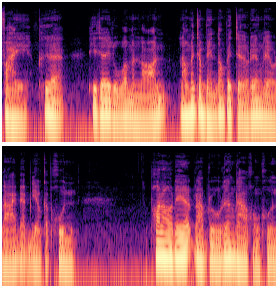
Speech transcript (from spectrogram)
ไฟเพื่อที่จะได้รู้ว่ามันร้อน เราไม่จำเป็นต้องไปเจอเรื่องเลวร้ายแบบเดียวกับคุณ พอเราได้รับรู้เรื่องราวของคุณ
